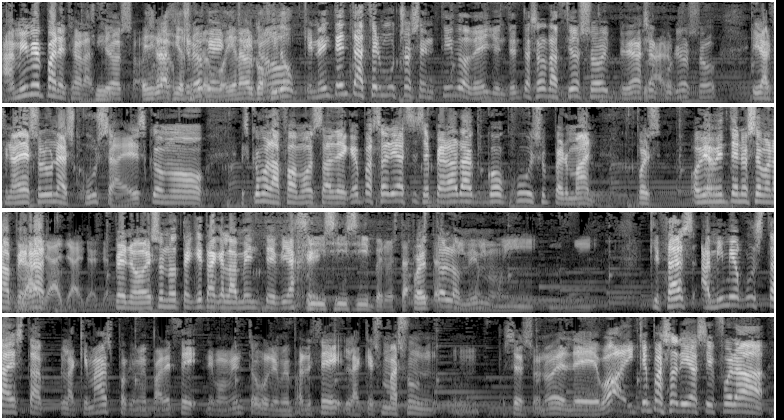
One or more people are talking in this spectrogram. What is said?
A mí me parece gracioso. es gracioso, pero podían haber cogido- No, que no intenta hacer mucho sentido de ello. Intenta ser gracioso, intenta ser Claro. curioso. Y al final es solo una excusa. Es como, es como la famosa de ¿qué pasaría si se pegara Goku y Superman? Pues obviamente no se van a pegar. Ya, ya, ya, ya, ya. Pero eso no te quita que la mente viaje. Sí, sí, sí, pero está. Pues está esto es lo muy, mismo. Muy, muy, Quizás a mí me gusta esta, la que más, porque me parece, de momento, porque me parece la que es más un, un- pues eso, ¿no? El de, "Buah, ¿y qué pasaría si fuera...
